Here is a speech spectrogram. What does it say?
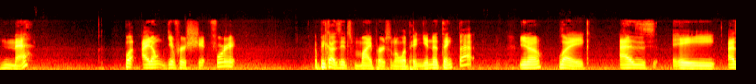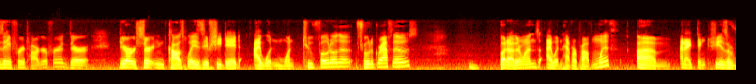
meh. But I don't give her shit for it because it's my personal opinion to think that. You know, like as a as a photographer, there there are certain cosplays if she did, I wouldn't want to photo the photograph those. But other ones I wouldn't have a problem with. Um, and I think she is a a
